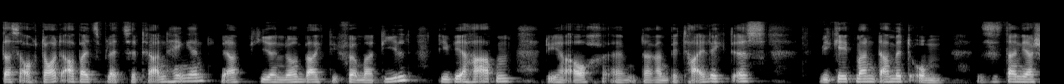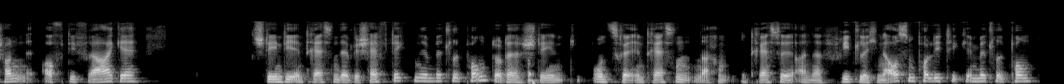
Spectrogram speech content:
dass auch dort Arbeitsplätze dranhängen. Ja, hier in Nürnberg die Firma Deal, die wir haben, die ja auch ähm, daran beteiligt ist. Wie geht man damit um? Es ist dann ja schon oft die Frage, stehen die Interessen der Beschäftigten im Mittelpunkt oder stehen unsere Interessen nach dem Interesse einer friedlichen Außenpolitik im Mittelpunkt?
